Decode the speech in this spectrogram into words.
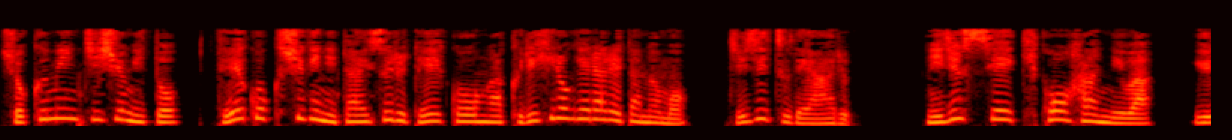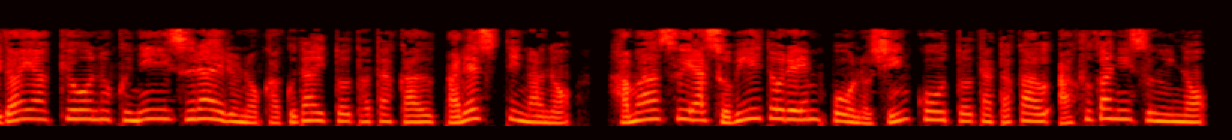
植民地主義と帝国主義に対する抵抗が繰り広げられたのも事実である。20世紀後半にはユダヤ教の国イスラエルの拡大と戦うパレスティナのハマースやソビエト連邦の侵攻と戦うアフガニスンの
